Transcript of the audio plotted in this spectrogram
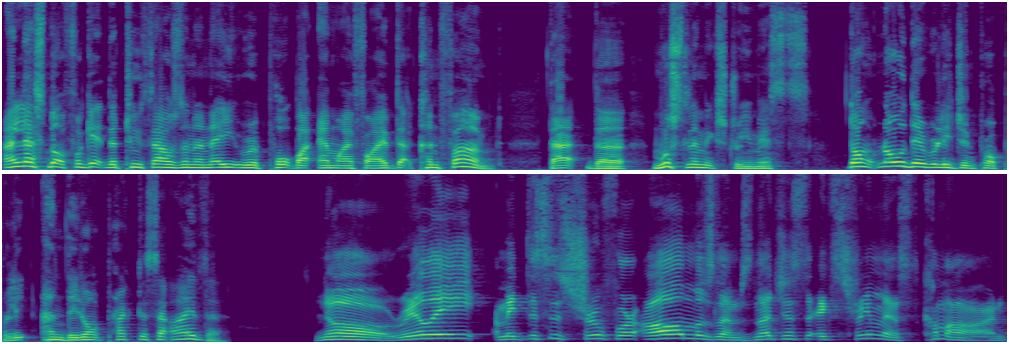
And let's not forget the 2008 report by MI5 that confirmed that the Muslim extremists don't know their religion properly and they don't practice it either. No, really? I mean, this is true for all Muslims, not just the extremists. Come on.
